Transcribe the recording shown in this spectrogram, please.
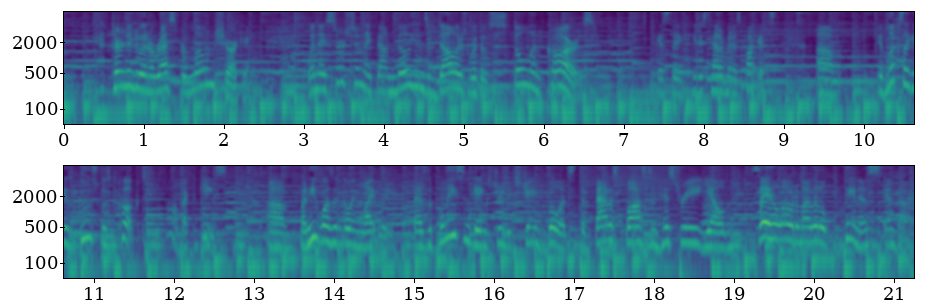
turned into an arrest for loan sharking. When they searched him, they found millions of dollars worth of stolen cars. I guess they he just had them in his pockets. Um, it looks like his goose was cooked. Oh, back to geese. Um, but he wasn't going lightly. As the police and gangsters exchanged bullets, the baddest boss in history yelled, "Say hello to my little penis," and died.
